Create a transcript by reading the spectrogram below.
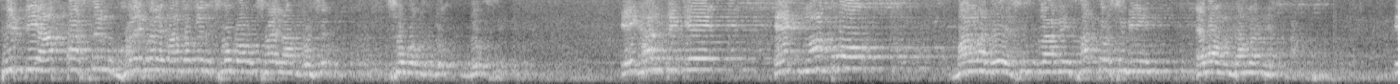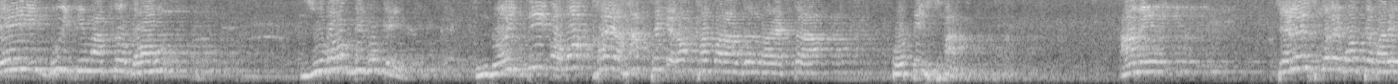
ফিফটি আট পার্সেন্ট ঘরে ঘরে মাদকের সবল সয়লাভ বসে সবল ঢুক- ঢুকছে। এখান থেকে একমাত্র বাংলাদেশ ইসলামী ছাত্র শিবির এবং জামাত ইসলাম। এই দুইটি মাত্র দল যুবক দিগকে নৈতিক অবক্ষয়ের হাত থেকে রক্ষা করার জন্য একটা প্রতিষ্ঠান। আমি চ্যালেঞ্জ করে বলতে পারি,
